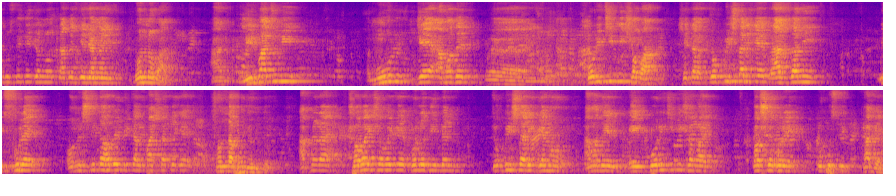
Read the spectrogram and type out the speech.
উপস্থিতির জন্য তাদেরকে জানাই ধন্যবাদ। আর নির্বাচনী মূল যে আমাদের পরিচিতি সভা, সেটা চব্বিশ তারিখে রাজধানী স্কুলে অনুষ্ঠিত হবে বিকাল পাঁচটা থেকে সন্ধ্যা পর্যন্ত। আপনারা সবাই সবাইকে বলে দিবেন চব্বিশ তারিখ যেন আমাদের এই পরিচিতি সভায় কষ্ট করে উপস্থিত থাকেন।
